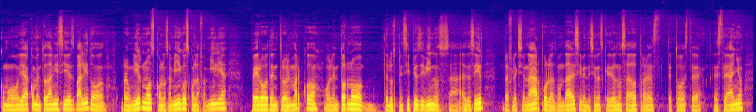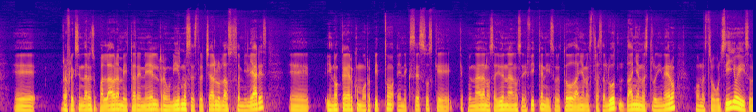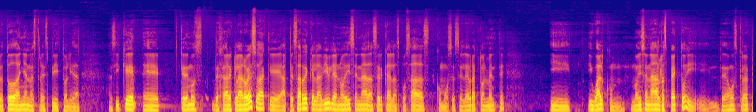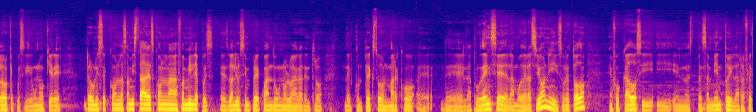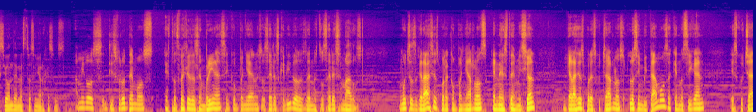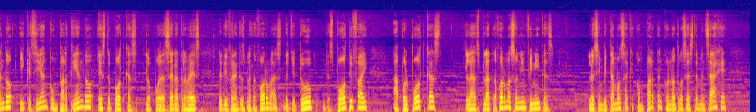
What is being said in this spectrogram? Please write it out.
como ya comentó Dani, sí es válido reunirnos con los amigos, con la familia, pero dentro del marco o el entorno de los principios divinos. es decir, reflexionar por las bondades y bendiciones que Dios nos ha dado a través de todo este, este año, eh, reflexionar en su palabra, meditar en él, reunirnos, estrechar los lazos familiares eh, y no caer, como repito, en excesos que, que, pues nada nos ayuden, nada nos edifican y sobre todo daña nuestra salud, daña nuestro dinero o nuestro bolsillo y sobre todo daña nuestra espiritualidad. Así que eh, queremos dejar claro eso, que a pesar de que la Biblia no dice nada acerca de las posadas como se celebra actualmente, y igual con, no dice nada al respecto, y, debemos quedar claro que pues si uno quiere reunirse con las amistades, con la familia, pues es válido siempre cuando uno lo haga dentro del contexto, el marco eh, de la prudencia y de la moderación y sobre todo enfocados y, en el pensamiento y la reflexión de nuestro Señor Jesús. Amigos, disfrutemos estas fechas decembrinas en compañía de nuestros seres queridos, de nuestros seres amados. Muchas gracias por acompañarnos en esta emisión. Gracias por escucharnos. Los invitamos a que nos sigan escuchando y que sigan compartiendo este podcast. Lo puede hacer a través de diferentes plataformas, de YouTube, de Spotify, Apple Podcast. Las plataformas son infinitas. Los invitamos a que compartan con otros este mensaje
